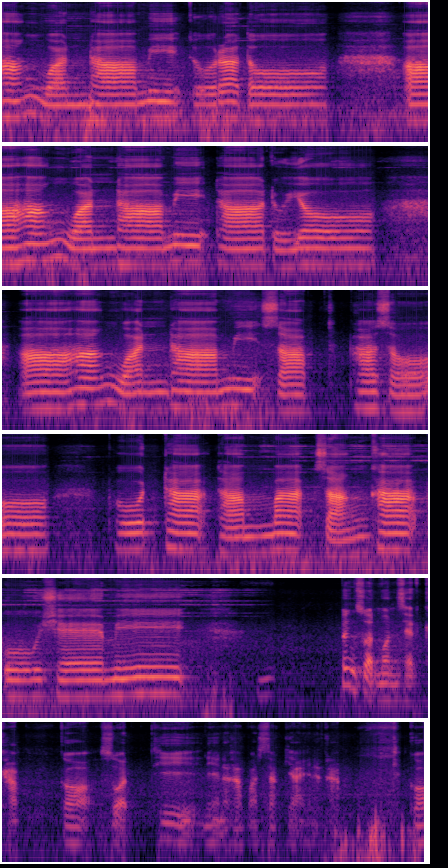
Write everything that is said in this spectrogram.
หังวันทามิทุระโตอาหังวันทามิทาตุโยอาหังวันทามิสัพพะโส พุทธธรรมสังฆปูเชมิ พิ่งสวดมนต์เสร็จครับ ก็สวดที่เนี่ยนะครับ วัดสักใหญ่นะครับ ก็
